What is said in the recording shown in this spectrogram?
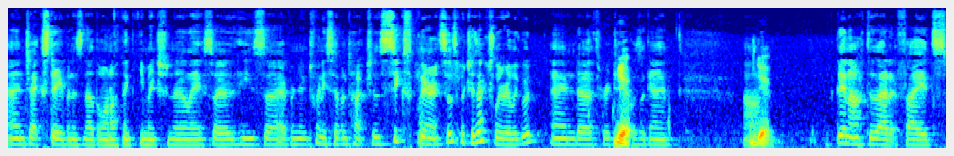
And Jack Steven is another one I think you mentioned earlier. So he's uh, averaging 27 touches, six clearances, which is actually really good, and uh, three Yeah. tackles a game. Um, Yeah. Then after that, it fades.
